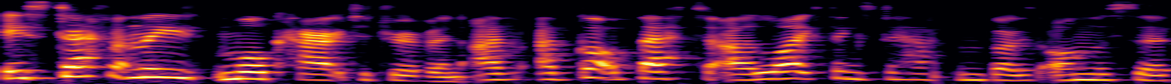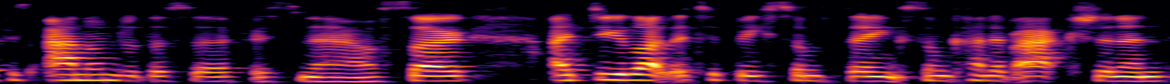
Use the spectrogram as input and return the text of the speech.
It's definitely more character driven i've i've got better i like things to happen both on the surface and under the surface now. So i do like there to be something some kind of action. And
